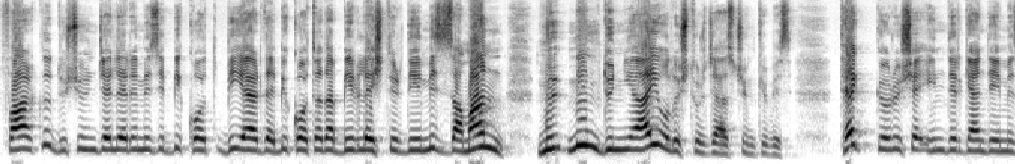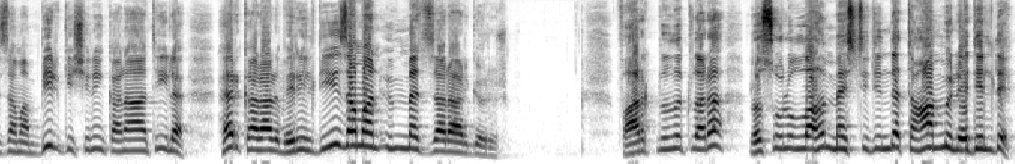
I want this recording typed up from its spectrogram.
Farklı düşüncelerimizi bir kot, bir yerde bir kotada birleştirdiğimiz zaman mümin dünyayı oluşturacağız çünkü biz. Tek görüşe indirgendiğimiz zaman bir kişinin kanaatiyle her karar verildiği zaman ümmet zarar görür. Farklılıklara Resulullah'ın mescidinde tahammül edildi.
